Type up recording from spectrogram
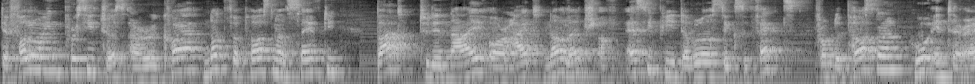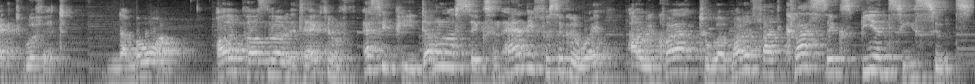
The following procedures are required not for personal safety but to deny or hide knowledge of SCP-006 effects from the personnel who interact with it. Number 1. All personnel interacting with SCP-006 in any physical way are required to wear modified Class 6 B&C suits.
